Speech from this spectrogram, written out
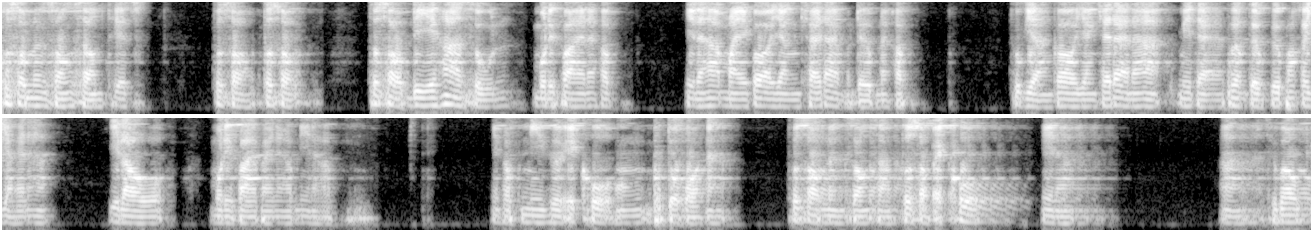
ทดสอบหนึ่งสองสามเทสทดสอบทดสอบทดสอบ D ห้าศูนย์ modify นะครับนี่นะฮะไมค์ก็ยังใช้ได้เหมือนเดิมนะครับ ทุกอย่างก็ยังใช้ได้นะฮะมีแต่เพิ่มเติมคือพักขยายนะฮะที่เรา modify ไปนะครับนี่นะครับนี่ครับนี่คือ Echo ของตัวบอร์ดนะฮะทดสอบหนึ่งสองสามทดสอบ Echo นี่นะ อ่าถือว่าโอเค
